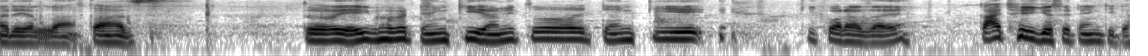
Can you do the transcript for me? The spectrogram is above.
আরে আল্লাহ, কাজ। তো এইভাবে ট্যাঙ্কি, আমি তো ট্যাঙ্কি কি করা যায়? কাজ হয়ে গেছে ট্যাঙ্কিটা।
